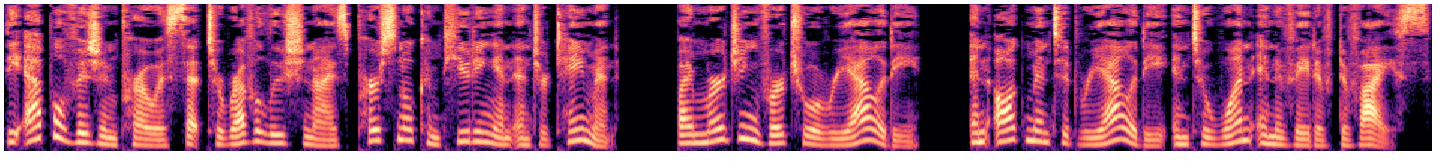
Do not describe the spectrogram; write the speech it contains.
The Apple Vision Pro is set to revolutionize personal computing and entertainment by merging virtual reality and augmented reality into one innovative device.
